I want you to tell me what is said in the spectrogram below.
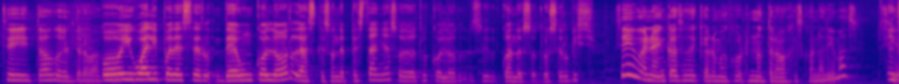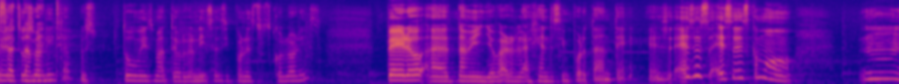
Sí, todo el trabajo. O igual y puede ser de un color las que son de pestañas o de otro color cuando es otro servicio. Sí, bueno, en caso de que a lo mejor no trabajes con nadie más. Si Exactamente. tú pues tú misma te organizas y pones tus colores. Pero ah, también llevar a la gente es importante. eso, es, eso es como mm,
